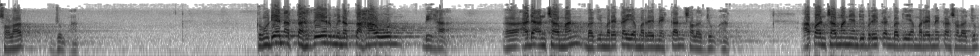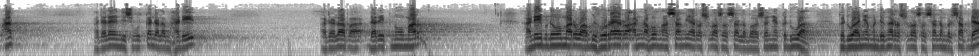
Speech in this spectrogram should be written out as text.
sholat Jumat. Kemudian at-tahdir minat tahawun biha. Uh, ada ancaman bagi mereka yang meremehkan sholat Jumat. Apa ancaman yang diberikan bagi yang meremehkan sholat Jumat? Adalah yang disebutkan dalam hadis adalah apa? Dari Ibnu Umar. Ani Ibnu Umar wa Abi Hurairah annahu masami'a Rasulullah sallallahu bahwasanya kedua, keduanya mendengar Rasulullah sallallahu bersabda,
